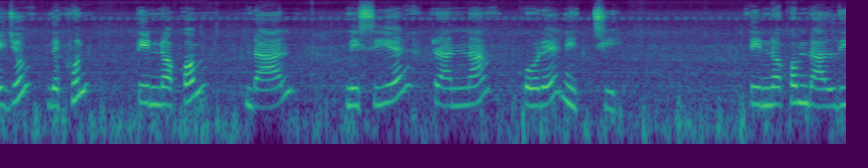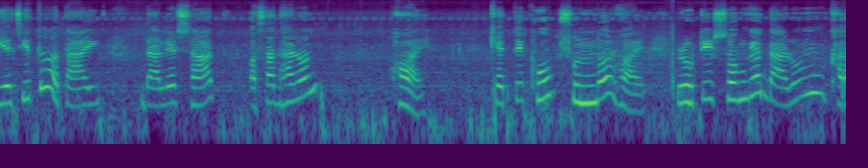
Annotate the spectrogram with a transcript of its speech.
এই যে দেখুন, তিন রকম ডাল মিশিয়ে রান্না করে নিচ্ছি। তিন রকম ডাল দিয়েছি তো, তাই ডালের স্বাদ অসাধারণ হয়। খেতে খুব সুন্দর হয়। রুটির সঙ্গে দারুণ খা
